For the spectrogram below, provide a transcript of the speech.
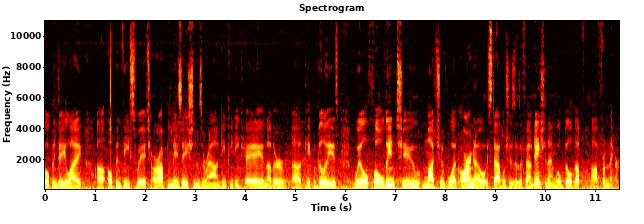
Open Daylight, uh, Open vSwitch, our optimizations around DPDK and other uh, capabilities will fold into much of what Arno establishes as a foundation and we'll build up uh, from there.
